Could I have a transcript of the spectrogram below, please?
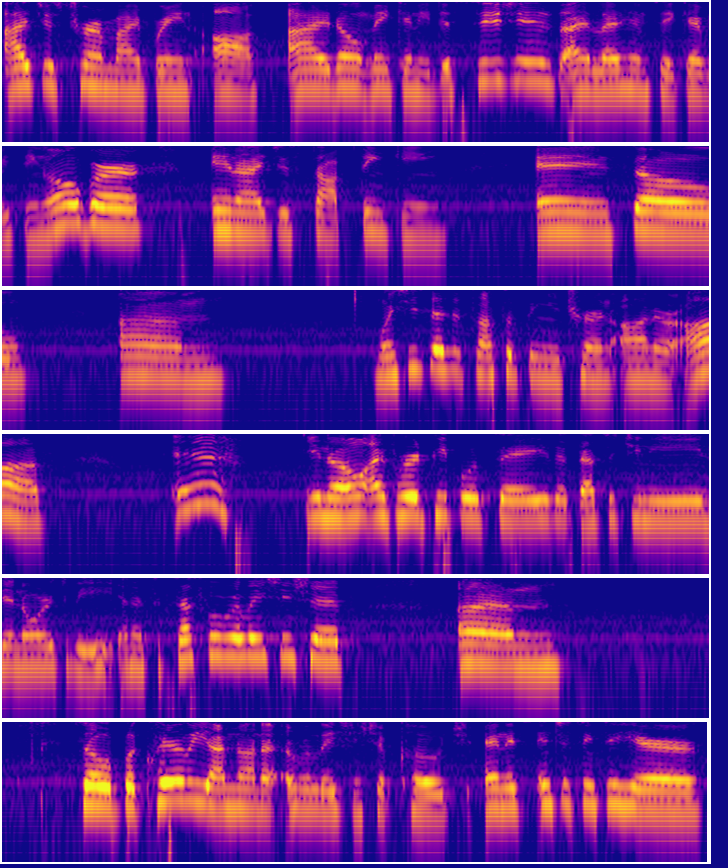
I just turn my brain off. I don't make any decisions. I let him take everything over and I just stop thinking. And so, um, when she says it's not something you turn on or off, eh, you know, I've heard people say that that's what you need in order to be in a successful relationship. Um, so, but clearly, I'm not a, a relationship coach. And it's interesting to hear,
